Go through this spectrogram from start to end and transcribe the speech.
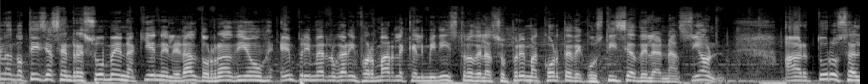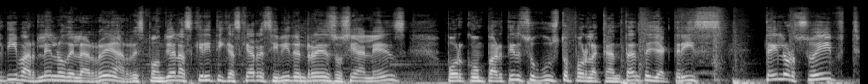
Las noticias en resumen aquí en el Heraldo Radio. En primer lugar, informarle que el ministro de la Suprema Corte de Justicia de la Nación, Arturo Saldívar Lelo de la REA, respondió a las críticas que ha recibido en redes sociales por compartir su gusto por la cantante y actriz Taylor Swift.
